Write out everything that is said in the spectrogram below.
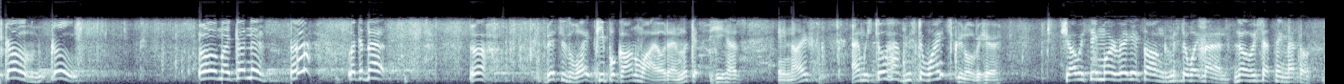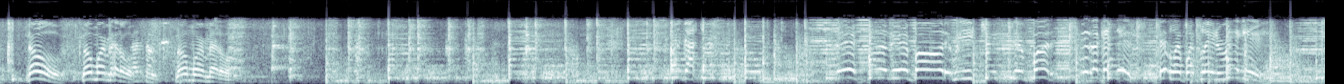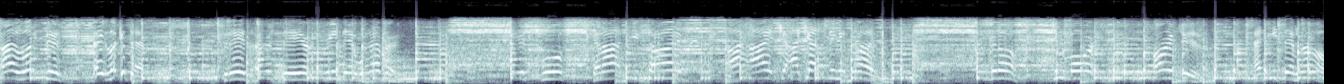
Go, go. Oh my goodness. Ah, look at that. Ugh. This is white people gone wild, and look at he has a knife, and we still have Mr. Widescreen over here. Shall we sing more reggae songs, Mr. White Man? no, we should sing metal. No, no more metal. Metal. No more metal. White boy playing reggae. I like this. Hey, look at that. Today's Earth Day or Green Day, whatever. It's cool. Can I keep time? I I I can't sing in time. I'm gonna get more oranges and eat them now.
